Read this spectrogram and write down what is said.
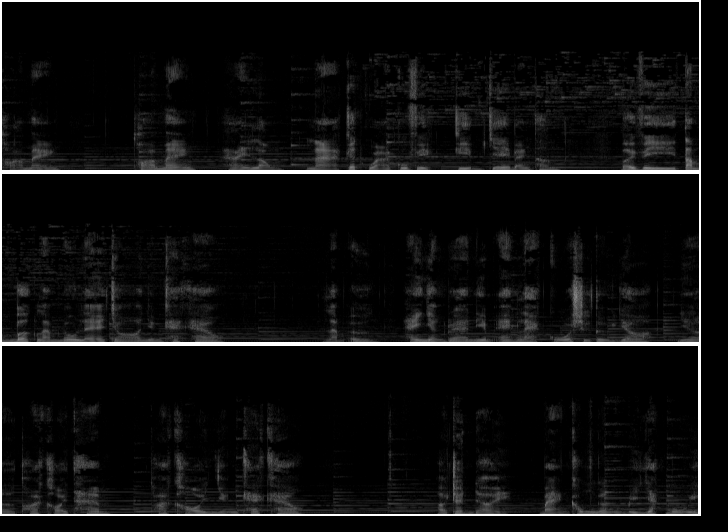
thỏa mãn. Thỏa mãn, hài lòng là kết quả của việc kiềm chế bản thân. Bởi vì tâm bớt làm nô lệ cho những khát khao. Làm ơn, hãy nhận ra niềm an lạc của sự tự do nhờ thoát khỏi tham, thoát khỏi những khát khao. Ở trên đời, bạn không ngừng bị dắt mũi,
